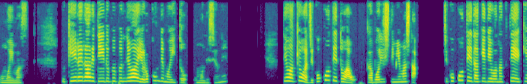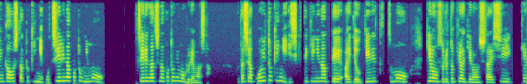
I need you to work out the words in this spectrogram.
思います。受け入れられている部分では喜んでもいいと思うんですよね。では今日は自己肯定とはを深掘りしてみました。自己肯定だけではなくて喧嘩をした時に陥りなことにも陥りがちなことにも触れました。私はこういう時に意識的になって相手を受け入れつつも議論するときは議論したいし、喧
